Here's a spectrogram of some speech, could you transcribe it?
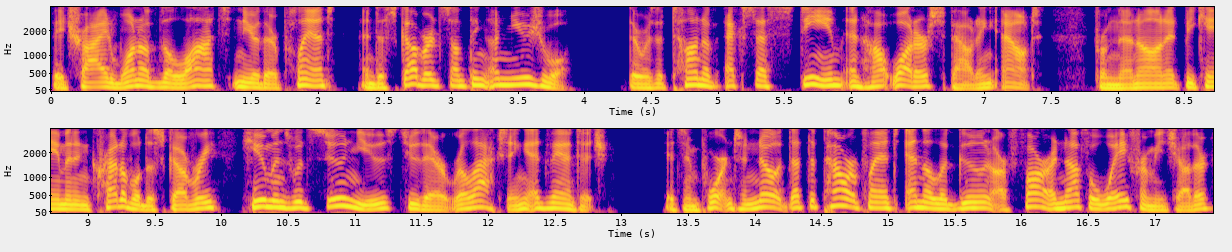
They tried one of the lots near their plant and discovered something unusual. There was a ton of excess steam and hot water spouting out. From then on, it became an incredible discovery humans would soon use to their relaxing advantage. It's important to note that the power plant and the lagoon are far enough away from each other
